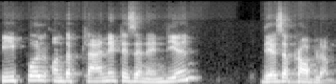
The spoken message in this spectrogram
people on the planet is an Indian, there's a problem.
